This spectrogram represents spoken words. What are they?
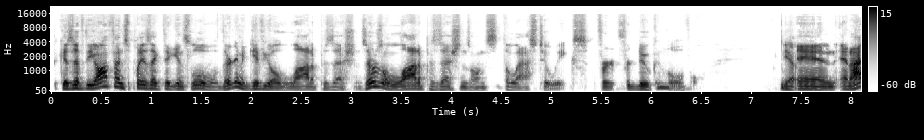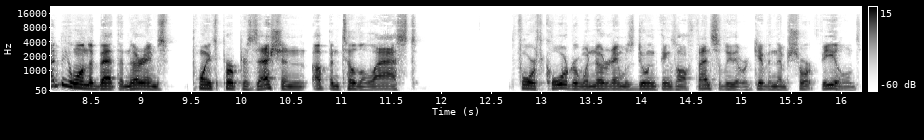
Because if the offense plays like they against Louisville, they're going to give you a lot of possessions. There was a lot of possessions on the last two weeks for for Duke and Louisville. Yeah, And and I'd be willing to bet that Notre Dame's points per possession up until the last fourth quarter when Notre Dame was doing things offensively that were giving them short field.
